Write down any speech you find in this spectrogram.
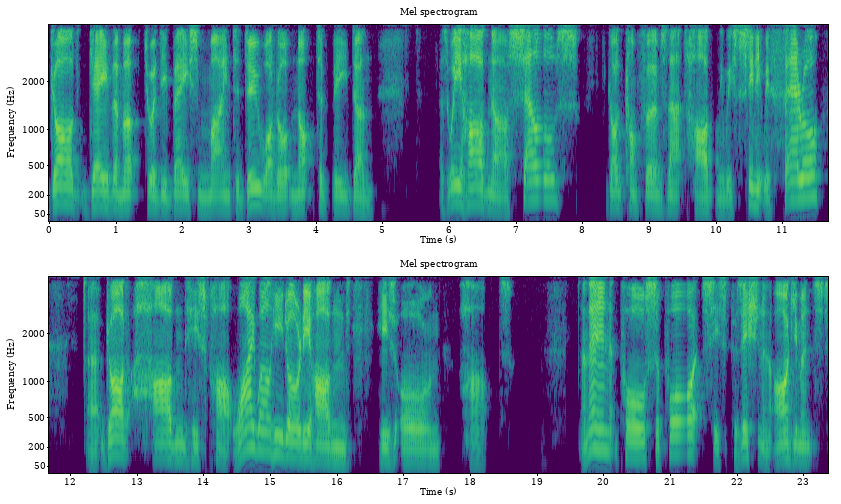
God gave them up to a debased mind to do what ought not to be done. As we harden ourselves, God confirms that hardening. We've seen it with Pharaoh. Uh, God hardened his heart. Why? Well, he'd already hardened his own heart. And then Paul supports his position and arguments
